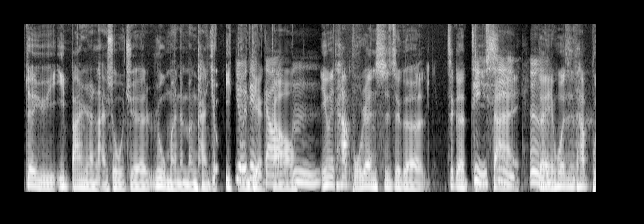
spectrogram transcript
对于一般人来说，我觉得入门的门槛有一点点高，高嗯，因为他不认识这个这个比赛，嗯、对，或者是他不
